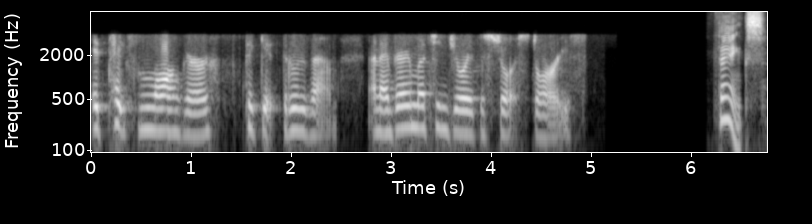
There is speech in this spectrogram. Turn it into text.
it takes longer to get through them. And I very much enjoy the short stories. Thanks.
